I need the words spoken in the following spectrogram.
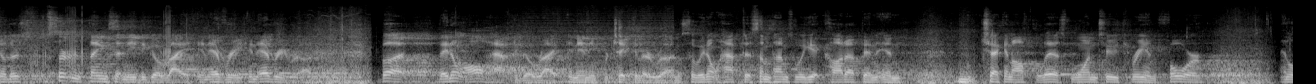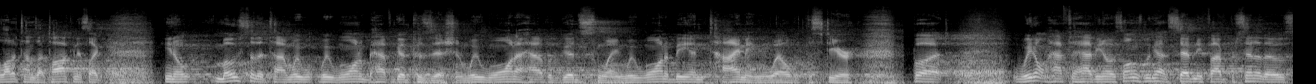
Know, there's certain things that need to go right in every in every run, but they don't all have to go right in any particular run. So we don't have to. Sometimes we get caught up in, in checking off the list one, two, three, and four. And a lot of times I talk and it's like, you know, most of the time we, we want to have good position. We want to have a good swing. We want to be in timing well with the steer. But we don't have to have, you know, as long as we got 75% of those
